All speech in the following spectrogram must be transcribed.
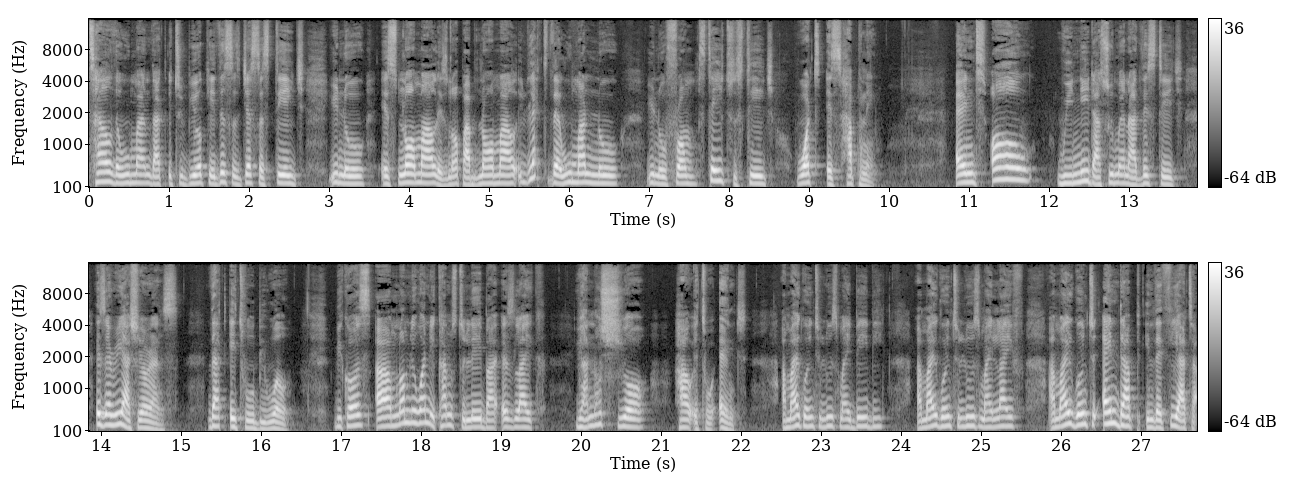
tell the woman that it will be okay, this is just a stage, you know, it's normal, it's not abnormal. Let the woman know, you know, from stage to stage what is happening. And all we need as women at this stage is a reassurance that it will be well. Because um, normally when it comes to labor, it's like you are not sure how it will end. Am I going to lose my baby? Am I going to lose my life? Am I going to end up in the theater?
